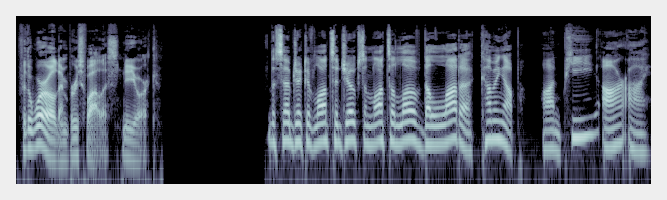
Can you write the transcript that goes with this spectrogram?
For the world, I'm Bruce Wallace, New York. The subject of lots of jokes and lots of love, the Lada, coming up on PRI.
